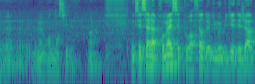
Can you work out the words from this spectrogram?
euh, rendement cible. Donc c'est ça la promesse, c'est de pouvoir faire de l'immobilier déjà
